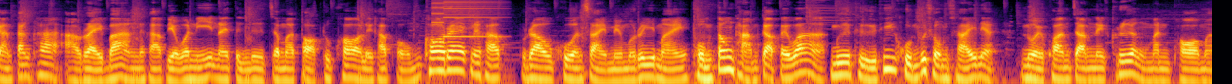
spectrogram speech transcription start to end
การตั้งค่าอะไรบ้างนะครับเดี๋ยววันนี้นายตึงนืดจะมาตอบทุกข้อเลยครับผมข้อแรกนะครับเราควรใส่เมมโมรีไหมผมต้องถามกลับไปว่ามือถือที่คุณผู้ชมใช้เนี่ยหน่วยความจำในเครื่องมันพอไหม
